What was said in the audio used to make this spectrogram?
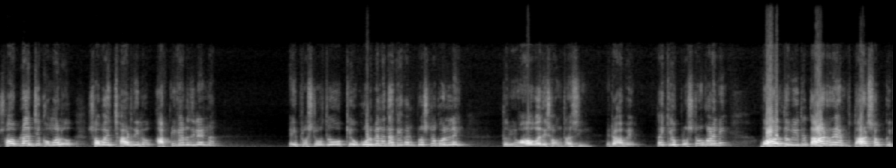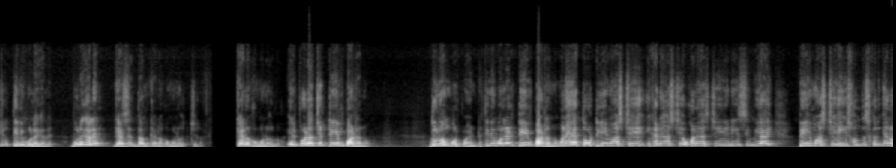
সব রাজ্যে কমালো, সবাই ছাড় দিল। আপনি কেন দিলেন না? এই প্রশ্ন তো কেউ করবে না তাকে, কারণ প্রশ্ন করলেই তুমি মাওবাদী সন্ত্রাসী, এটা হবে। তাই কেউ প্রশ্নও করেনি। বল তবিতে তার র্যাম্প, তার সব কিছু তিনি বলে গেলেন। বলে গেলেন, গ্যাসের দাম কেন কমানো হচ্ছে না? কেন কমানো হলো? এরপরে হচ্ছে টিম পাঠানো। দু নম্বর পয়েন্টটা তিনি বললেন, টিম পাঠানো। মানে এত টিম আসছে, এখানে আসছে, ওখানে আসছে ইডি সিবিআই টিম আসছে, এই সন্দেশকারী যেন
